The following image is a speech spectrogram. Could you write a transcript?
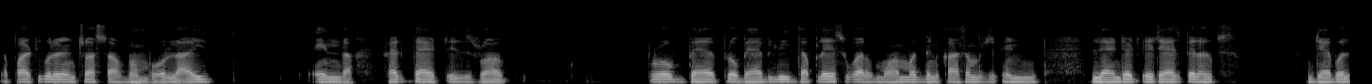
The particular interest of Bambor lies in the fact that it is probably the place where Muhammad bin Qasim landed. It has perhaps double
